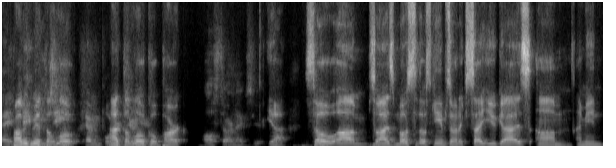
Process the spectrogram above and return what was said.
Hey, Probably be at the lo- at the local park. All Star next year. Yeah. So, um, so as most of those games don't excite you guys, um, I mean,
